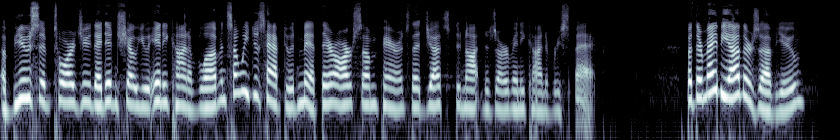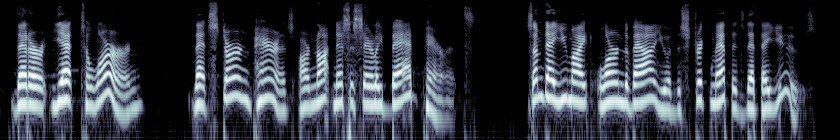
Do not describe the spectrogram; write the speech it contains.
abusive towards you, they didn't show you any kind of love, and so we just have to admit there are some parents that just do not deserve any kind of respect. But there may be others of you that are yet to learn that stern parents are not necessarily bad parents. Someday you might learn the value of the strict methods that they use.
